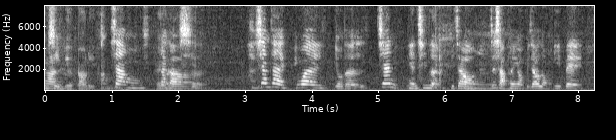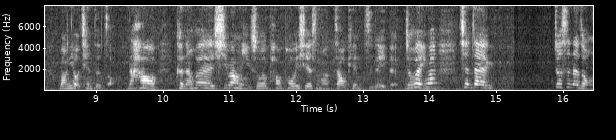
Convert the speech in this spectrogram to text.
话，性别暴力方面，像那个。现在因为有的现在年轻人比较，就小朋友比较容易被网友牵着走，然后可能会希望你说抛抛一些什么照片之类的，就会因为现在就是那种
